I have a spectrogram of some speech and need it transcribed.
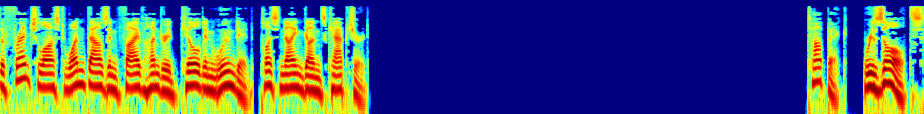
The French lost 1,500 killed and wounded, plus nine guns captured. Results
